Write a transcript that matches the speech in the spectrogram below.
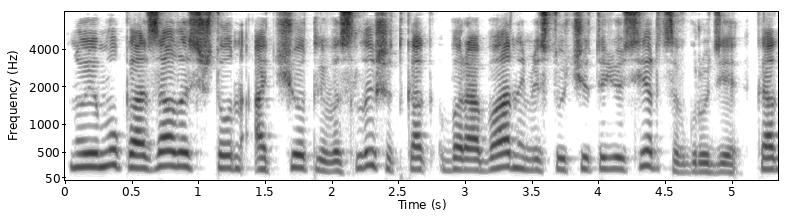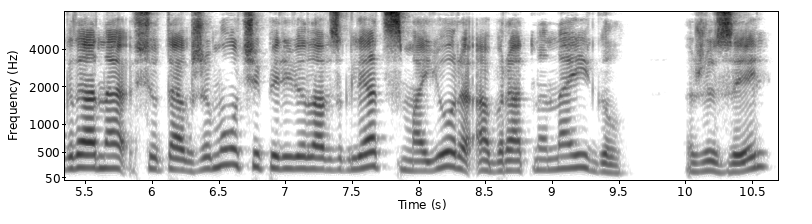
но ему казалось, что он отчетливо слышит, как барабанами стучит ее сердце в груди, когда она все так же молча перевела взгляд с майора обратно на игл. «Жизель?»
